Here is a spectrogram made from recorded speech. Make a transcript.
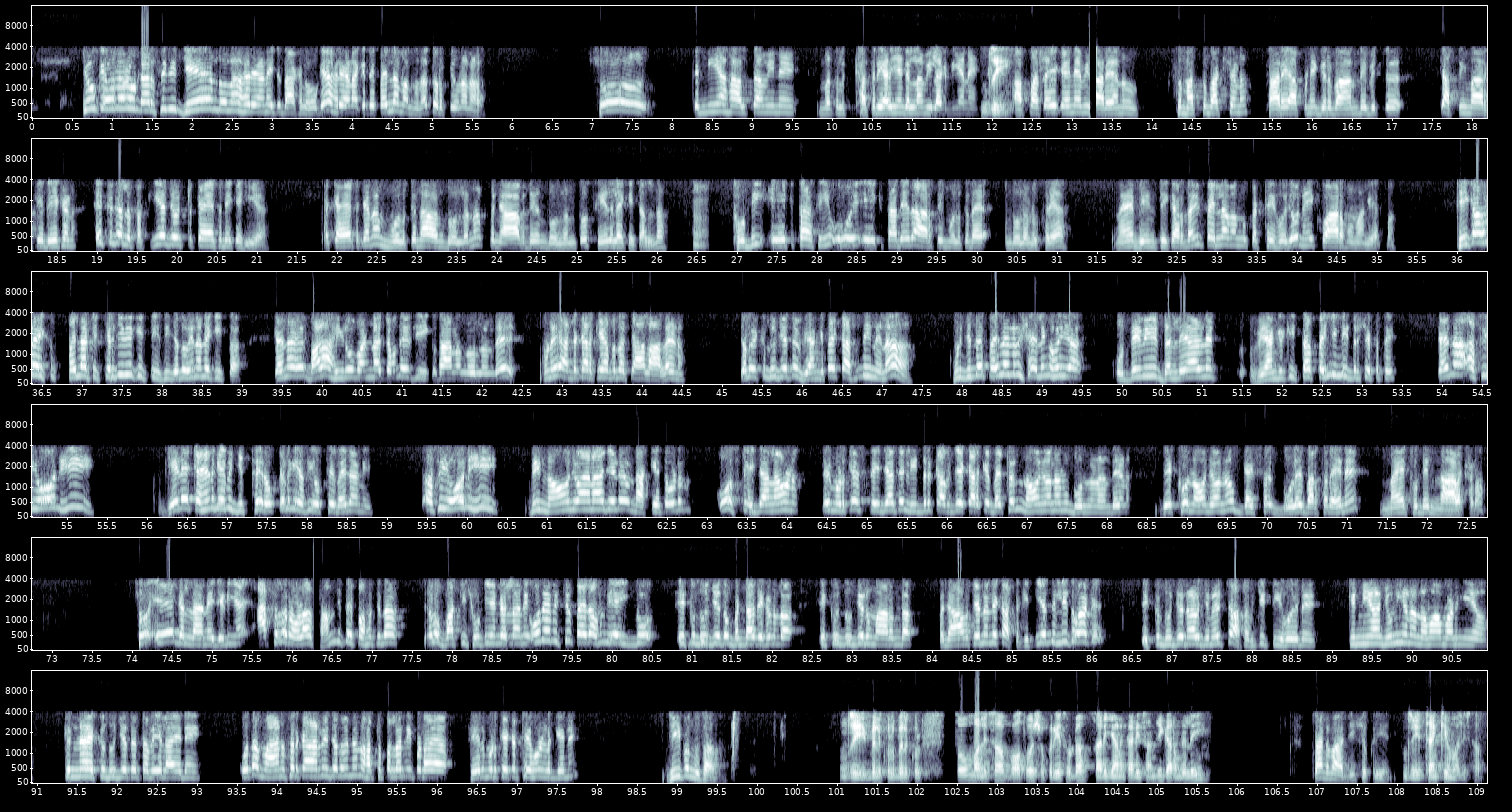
ਕਿਉਂਕਿ ਉਹਨਾਂ ਨੂੰ ਡਰ ਸੀ ਵੀ ਜੇ ਅੰਦੋਲਨ ਹਰਿਆਣੇ 'ਚ ਦਾਖਲ ਹੋ ਗਿਆ ਹਰਿਆਣਾ ਕਿਤੇ ਪਹਿਲਾਂ ਵਾਂਗੂ ਨਾ ਤੁਰ ਪਏ ਉਹਨਾਂ ਨਾਲ। ਸੋ ਕਿੰਨੀਆਂ ਹਾਲਤਾਂ ਵੀ ਨੇ ਮਤਲਬ ਖਤਰੇ ਵਾਲੀਆਂ ਗੱਲਾਂ ਵੀ ਲੱਗਦੀਆਂ ਨੇ। ਆਪਾਂ ਤਾਂ ਇਹ ਕਹਿੰਦੇ ਆ ਵੀ ਸਾਰਿਆਂ ਨੂੰ ਸਮੱਤ ਬਖਸ਼ਣ ਸਾਰੇ ਆਪਣੇ ਗਿਰਬਾਨ ਦੇ ਵਿੱਚ ਝਾਤੀ ਮਾਰ ਕੇ ਦੇਖਣ। ਇੱਕ ਗੱਲ ਪੱਕੀ ਆ ਜੋ ਟਕੈਤ ਨੇ ਕਹੀ ਆ। ਟਕੈਤ ਕਹਿੰਦਾ ਮੁਲਕ ਦਾ ਅੰਦੋਲਨ ਪੰਜਾਬ ਦੇ ਅੰਦੋਲਨ ਤੋਂ ਸੇਧ ਲੈ ਕੇ ਚੱਲਦਾ। ਹੂੰ। ਤੁਹਾਡੀ ਏਕਤਾ ਸੀ ਉਹ ਏਕਤਾ ਦੇ ਆਧਾਰ ਤੇ ਮੁਲਕ ਦਾ ਅੰਦੋਲਨ ਉਸਰਿਆ। ਮੈਂ ਬੇਨਤੀ ਕਰਦਾ ਵੀ ਪਹਿਲਾਂ ਵਾਂਗੂ ਇਕੱਠੇ ਹੋ ਜਾਓ, ਨਹੀਂ ਖੁਆਰ ਹੋਵਾਂਗੇ ਆਪਾਂ। ਠੀਕ ਆ, ਉਹਨੇ ਇੱਕ ਪਹਿਲਾਂ ਟੀਚਰ ਜੀ ਵੀ ਕੀਤੀ ਸੀ, ਜਦੋਂ ਇਹਨਾਂ ਨੇ ਕੀਤਾ। ਕਹਿੰਦਾ ਇਹ ਬਾਹਲਾ ਹੀਰੋ ਬਣਨਾ ਚਾਹੁੰਦੇ ਸੀ ਕਿਸਾਨ ਅੰਦੋਲਨ ਦੇ। ਹੁਣ ਇਹ ਅੱਡ ਕਰਕੇ ਆਪਦਾ ਚਾਹ ਲਾ ਲੈਣ। ਚਲੋ ਇੱਕ ਦੂਜੇ ਤੇ ਵਿਅੰਗ ਤਾਂ ਕੱਸਦੀ ਨੇ ਨਾ। ਹੁਣ ਜਿੱਦਾਂ ਪਹਿਲੇ ਦਿਨ ਸ਼ੈਲਿੰਗ ਹੋਈ ਆ ਉਦੋਂ ਵੀ ਡੱਲੇਵਾਲ ਨੇ ਵਿਅੰਗ ਕੀਤਾ ਪਹਿਲੀ ਲੀਡਰਸ਼ਿਪ ਤੇ। ਕਹਿੰਦਾ ਅਸੀਂ ਉਹ ਨਹੀਂ, ਜਿਹੜੇ ਕਹਿਣਗੇ ਵੀ ਜਿੱਥੇ ਰੋਕਣਗੇ ਅਸੀਂ ਉੱਥੇ ਬਹਿ ਜਾਾਂਗੇ। ਅਸੀਂ ਉਹ ਨਹੀਂ ਵੀ ਨੌਜਵਾਨ ਆ ਜਿਹੜੇ ਉਹ ਨਾਕੇ ਤੋੜਨ, ਉਹ ਸਟੇਜਾਂ ਲਾਉਣ ਤੇ ਮੁੜ ਕੇ ਸਟੇਜਾਂ ਤੇ ਲੀਡਰ ਕਬਜ਼ੇ ਕਰਕੇ ਬੈਠਣ, ਨੌਜਵਾਨਾਂ ਨੂੰ ਬੋਲਣ ਨਾ ਦੇਣ। ਦੇਖੋ ਨੌਜਵਾਨਾਂ ਨੂੰ ਗੈਸ ਗੋਲੇ ਵਰਸ ਰਹੇ ਨੇ, ਮੈਂ ਤੁਹਾਡੇ ਨਾਲ ਖੜਾ ਸੋ ਇਹ ਗੱਲਾਂ ਨੇ ਜਿਹੜੀਆਂ ਅਸਲ ਰੌਲਾ ਸਮਝ ਤੇ ਪਹੁੰਚਦਾ, ਚਲੋ ਬਾਕੀ ਛੋਟੀਆਂ ਗੱਲਾਂ ਨੇ, ਉਹਦੇ ਵਿੱਚ ਪੈਦਾ ਹੁੰਦੀ ਹੈ ਈਗੋ, ਇੱਕ ਦੂਜੇ ਤੋਂ ਵੱਡਾ ਦੇਖਣ ਦਾ, ਇੱਕ ਦੂਜੇ ਨੂੰ ਮਾਰਨ ਦਾ। ਪੰਜਾਬ 'ਚ ਇਹਨਾਂ ਨੇ ਘੱਟ ਕੀਤੀ ਹੈ ਦਿੱਲੀ ਤੋਂ ਆ ਕੇ। ਇੱਕ ਦੂਜੇ ਨਾਲ ਜਿਵੇਂ ਝਾਤਮ ਝਿੱਟੀ ਹੋਏ ਨੇ ਕਿੰਨੀਆਂ ਯੂਨੀਅਨਾਂ ਨਵਾਂ ਬਣ ਗਈਆਂ ਕਿੰਨੇ ਇੱਕ ਦੂਜੇ ਤੇ ਤਵੇ ਲਾਏ ਨੇ। ਉਹ ਤਾਂ ਮਾਨ ਸਰਕਾਰ ਨੇ ਜਦੋਂ ਇਹਨਾਂ ਨੂੰ ਹੱਥ ਪੱਲਾ ਨਹੀਂ ਪੜਾਇਆ ਫੇਰ ਮੁੜ ਕੇ ਇਕੱਠੇ ਹੋਣ ਲੱਗੇ ਨੇ। ਜੀ ਭੰਗੂ ਸਾਹਿਬ। ਜੀ ਬਿਲਕੁਲ ਬਿਲਕੁਲ। ਸੋ ਮਾਲੀ ਸਾਹਿਬ ਬਹੁਤ ਬਹੁਤ ਸ਼ੁਕਰੀਆ ਤੁਹਾਡਾ। ਸਾਰੀ ਜਾਣਕਾਰੀ ਸਾਂਝੀ ਕਰਨ ਦੇ ਲਈ। ਧੰਨਵਾਦ ਜੀ ਸ਼ੁਕਰੀਆ ਜੀ। ਜੀ ਥੈਂਕ ਯੂ ਮਾਲੀ ਸਾਹਿਬ।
